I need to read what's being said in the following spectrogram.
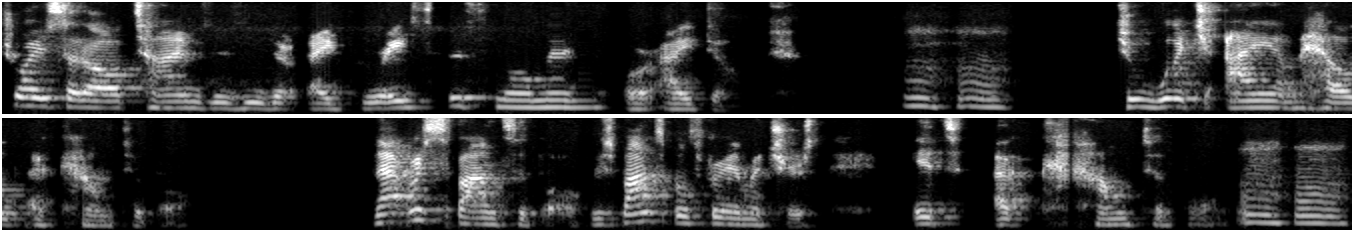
choice at all times is either I grace this moment or I don't. Mhm. To which I am held accountable, not responsible. Responsible for amateurs. It's accountable. Mhm.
